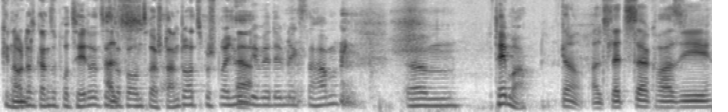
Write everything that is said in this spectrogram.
Genau das ganze Prozedere ist jetzt auch bei unserer Standortsbesprechung, Ja. die wir demnächst haben. Ähm, Thema. Genau, als letzter quasi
